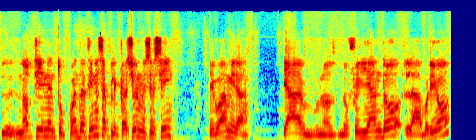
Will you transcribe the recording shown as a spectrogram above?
no tienen tu cuenta, ¿tienes aplicación? Me dice, sí. Digo, ah, mira, ya nos, lo fui guiando, la abrió,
